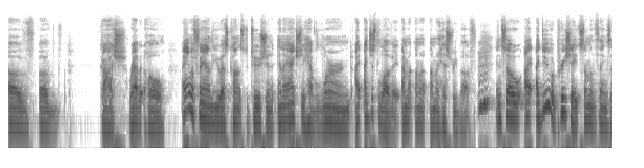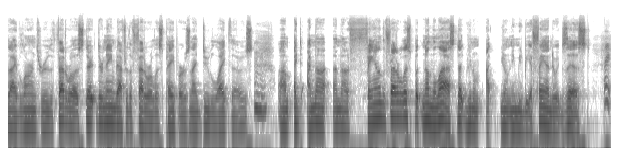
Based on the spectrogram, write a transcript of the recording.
of of, gosh, rabbit hole. I am a fan of the U.S. Constitution, and I actually have learned. I, I just love it. I'm a, I'm a, I'm a history buff, and so I, I do appreciate some of the things that I've learned through the Federalists. They're, they're named after the Federalist Papers, and I do like those. Um, I, am not I'm not a fan of the Federalists, but nonetheless, you don't I, you don't need me to be a fan to exist. right.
